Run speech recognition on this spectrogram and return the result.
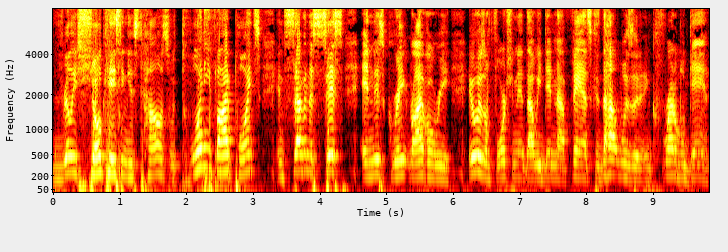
really showcasing his talents with 25 points and 7 assists in this great rivalry. It was unfortunate that we didn't have fans because that was an incredible game.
